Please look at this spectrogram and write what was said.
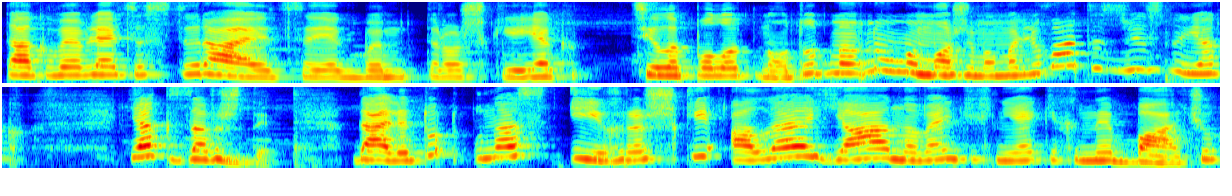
так, виявляється, стирається, якби трошки, як ціле полотно. Тут ми, ну, ми можемо малювати, звісно, як, як завжди. Далі, тут у нас іграшки, але я новеньких ніяких не бачу.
